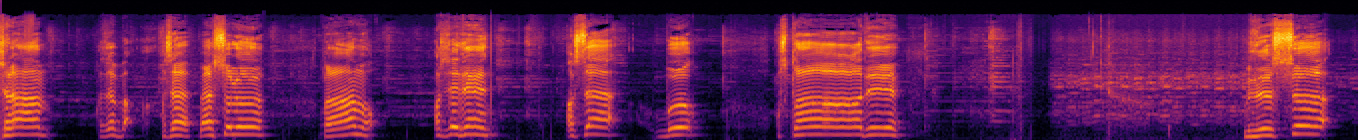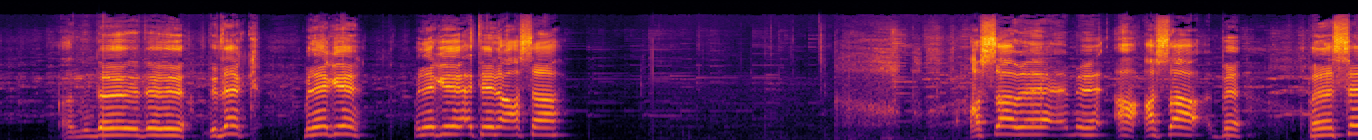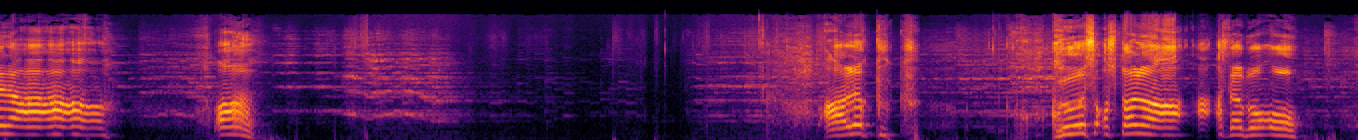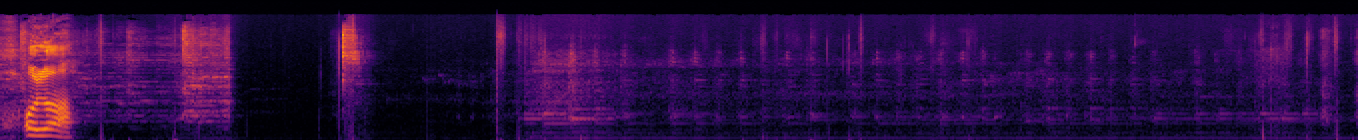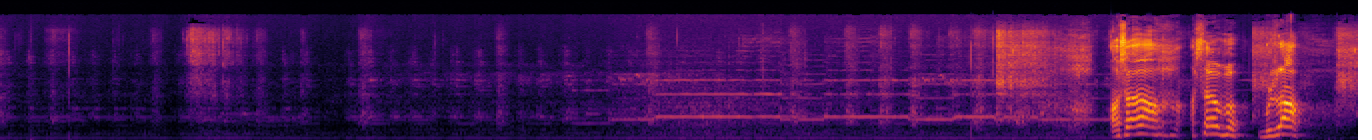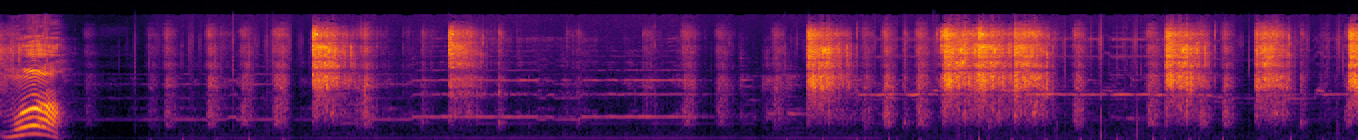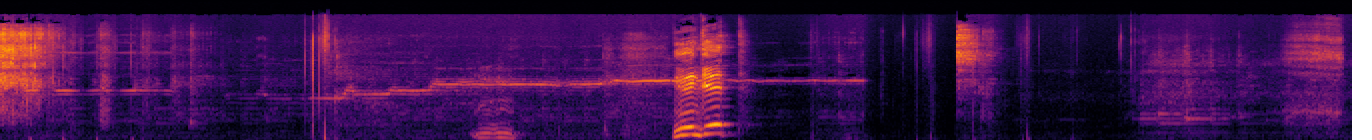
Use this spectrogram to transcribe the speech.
Selam. Asa, asa ben solu. Kalam. Asa dedin. Asa bu. Ustadı. Bilirse. Dilek. Meleki. Meleki eteni asa. Asa ve ve asa be. Ben a a a. alle Grüße aus deiner oh, oh. O Allah. asa asa bu bula mu Niyet. Asa bu da kale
